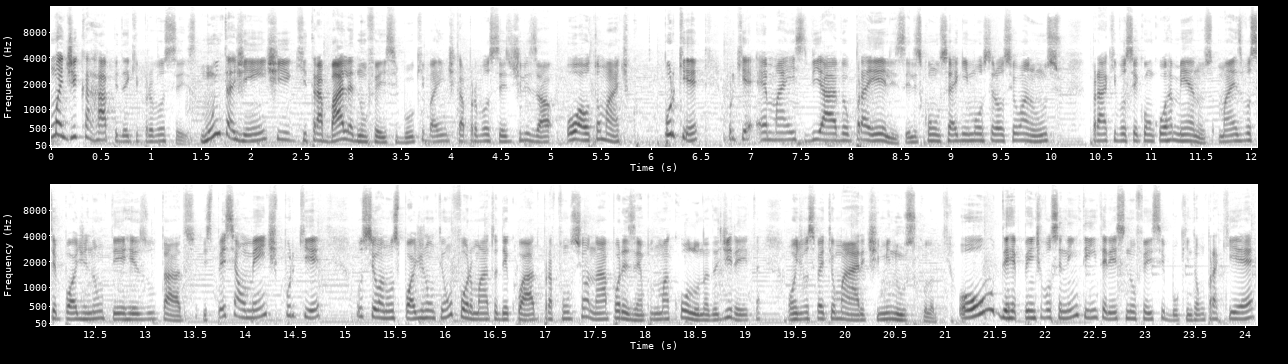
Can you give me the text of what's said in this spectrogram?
Uma dica rápida aqui para vocês. Muita gente que trabalha no Facebook vai indicar para vocês utilizar o automático. Por quê? Porque é mais viável para eles. Eles conseguem mostrar o seu anúncio para que você concorra menos, mas você pode não ter resultados, especialmente porque o seu anúncio pode não ter um formato adequado para funcionar, por exemplo, numa coluna da direita, onde você vai ter uma arte minúscula. Ou de repente você nem tem interesse no Facebook, então para que é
